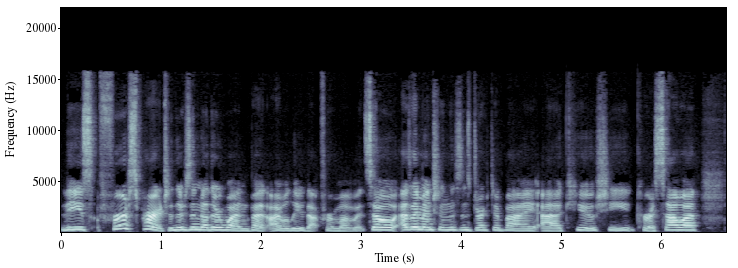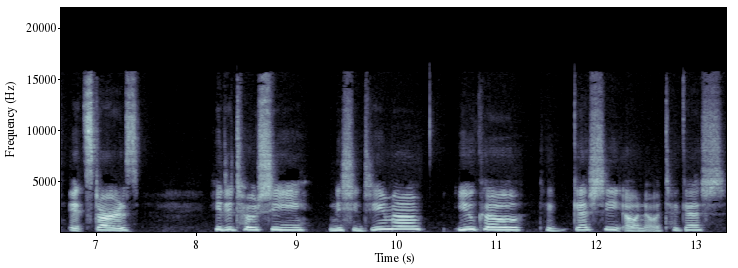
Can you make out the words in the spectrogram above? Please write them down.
these first part. There's another one, but I will leave that for a moment. So as I mentioned, this is directed by uh, Kiyoshi Kurosawa. It stars Hidetoshi Nishijima, Yuko Tageshi, oh no, Tagesh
